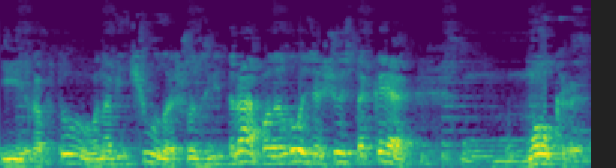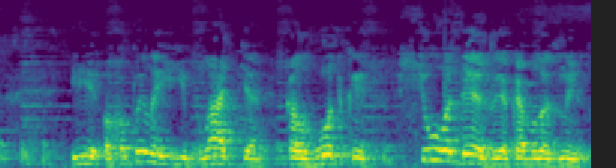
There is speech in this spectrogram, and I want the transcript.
І раптово вона відчула, що з відра полилося щось таке мокре, і охопило її плаття, колготки, всю одежу, яка була знизу.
